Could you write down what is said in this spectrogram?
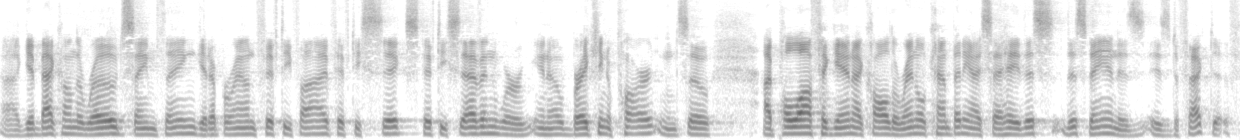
Uh, get back on the road, same thing. Get up around 55, 56, 57. We're, you know, breaking apart. And so I pull off again. I call the rental company. I say, hey, this, this van is, is defective.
